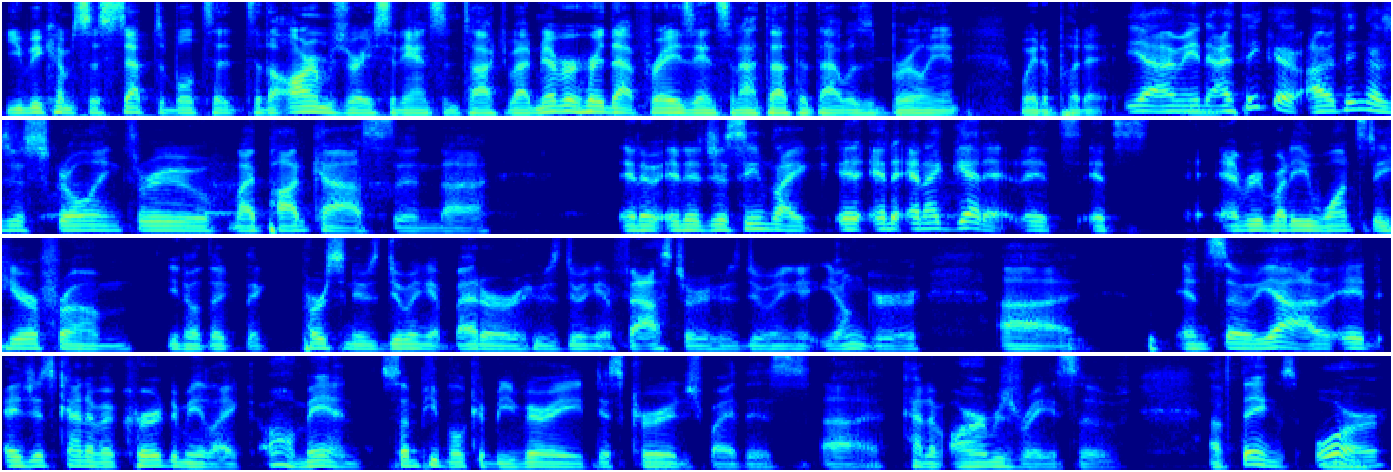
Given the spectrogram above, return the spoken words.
you become susceptible to, to the arms race that Anson talked about. I've never heard that phrase, Anson. I thought that that was a brilliant way to put it. Yeah, I mean, I think I think I was just scrolling through my podcasts and uh, and it, and it just seemed like and and I get it. It's it's everybody wants to hear from you know the the person who's doing it better, who's doing it faster, who's doing it younger. Uh, and so yeah, it it just kind of occurred to me like, oh man, some people could be very discouraged by this uh, kind of arms race of of things, or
